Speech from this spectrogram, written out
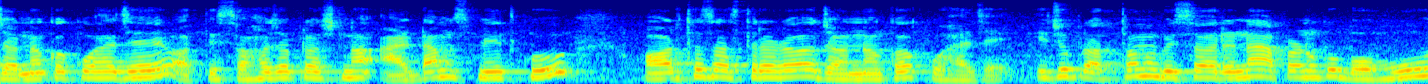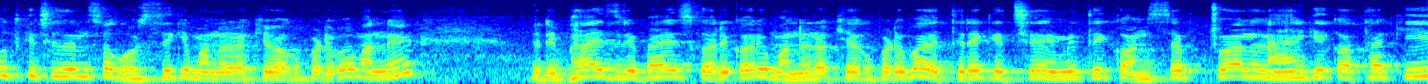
ଜନକ କୁହାଯାଏ ଅତି ସହଜ ପ୍ରଶ୍ନ ଆଡାମ୍ ସ୍ମିଥ୍କୁ ଅର୍ଥଶାସ୍ତ୍ରର ଜନକ କୁହାଯାଏ ଏ ଯେଉଁ ପ୍ରଥମ ବିଷୟରେ ନା ଆପଣଙ୍କୁ ବହୁତ କିଛି ଜିନିଷ ଘୋଷିକି ମନେ ରଖିବାକୁ ପଡ଼ିବ ମାନେ ରିଭାଇଜ୍ ରିଭାଇଜ୍ କରି କରି ମନେ ରଖିବାକୁ ପଡ଼ିବ ଏଥିରେ କିଛି ଏମିତି କନସେପ୍ଚୁଆଲ୍ ନାହିଁ କି କଥା କି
